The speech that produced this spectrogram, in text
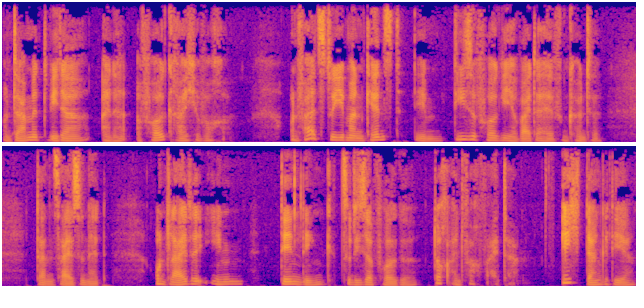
Und damit wieder eine erfolgreiche Woche. Und falls du jemanden kennst, dem diese Folge hier weiterhelfen könnte, dann sei so nett und leite ihm den Link zu dieser Folge doch einfach weiter. Ich danke dir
